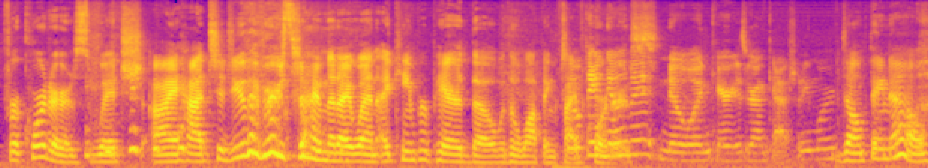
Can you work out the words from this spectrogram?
for quarters, which I had to do the first time that I went. I came prepared though with a whopping 5 quarters. Don't they quarters. know that no one carries around cash anymore? Don't they know?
